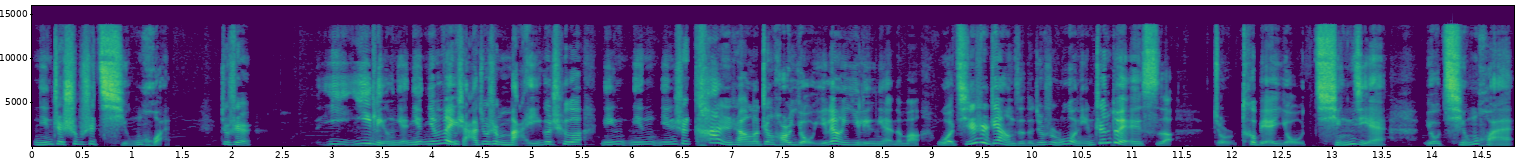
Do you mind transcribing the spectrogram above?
您这是不是情怀？就是一一零年，您您为啥就是买一个车？您您您是看上了正好有一辆一零年的吗？我其实是这样子的，就是如果您针对 A 四就是特别有情节、有情怀，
